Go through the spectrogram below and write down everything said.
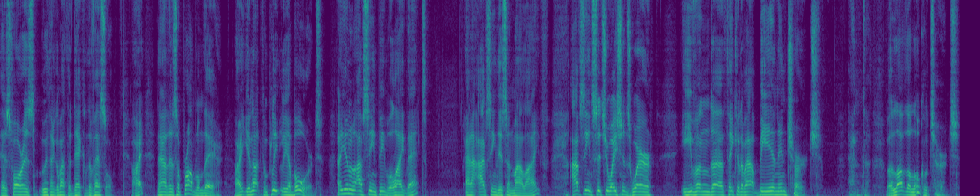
as far as we think about the deck of the vessel. All right. Now, there's a problem there. All right, you're not completely aboard. Now, you know, I've seen people like that, and I've seen this in my life. I've seen situations where even uh, thinking about being in church. And uh, I love the local church.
